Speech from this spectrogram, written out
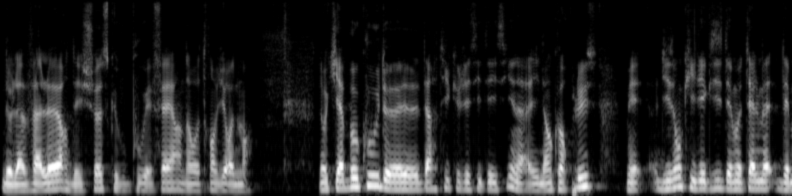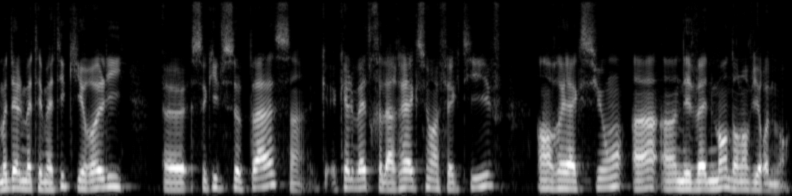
de la valeur des choses que vous pouvez faire dans votre environnement. Donc il y a beaucoup d'articles que j'ai cités ici, il y, en a, encore plus, mais disons qu'il existe des modèles, mathématiques qui relient euh, ce qu'il se passe, quelle va être la réaction affective en réaction à un événement dans l'environnement.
